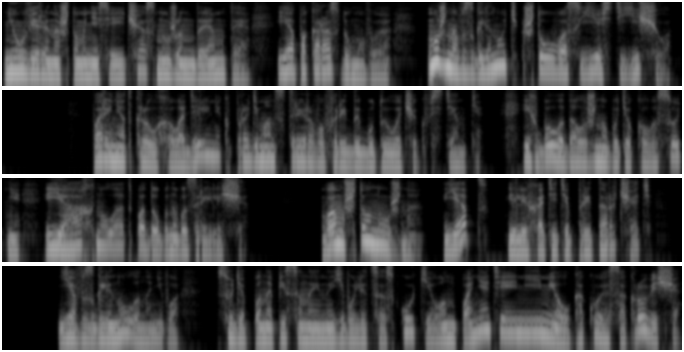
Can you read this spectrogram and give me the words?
Не уверена, что мне сейчас нужен ДМТ. Я пока раздумываю. Можно взглянуть, что у вас есть еще. Парень открыл холодильник, продемонстрировав ряды бутылочек в стенке. Их было должно быть около сотни, и я ахнула от подобного зрелища. «Вам что нужно? Яд? Или хотите приторчать?» Я взглянула на него. Судя по написанной на его лице скуке, он понятия не имел, какое сокровище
